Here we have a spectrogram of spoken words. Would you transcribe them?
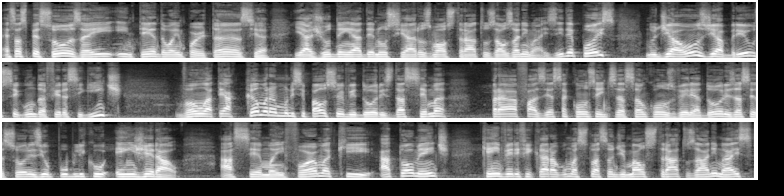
essas pessoas aí entendam a importância e ajudem a denunciar os maus tratos aos animais. E depois, no dia 11 de abril, segunda-feira seguinte, vão até a Câmara Municipal os servidores da SEMA para fazer essa conscientização com os vereadores, assessores e o público em geral. A SEMA informa que, atualmente, quem verificar alguma situação de maus tratos a animais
